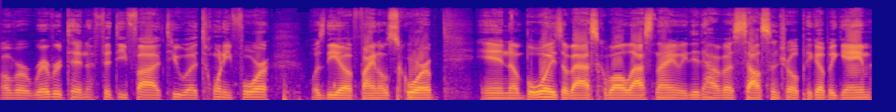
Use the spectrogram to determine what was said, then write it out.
over Riverton, 55 to uh, 24 was the final score. In uh, boys of basketball last night, we did have a South Central pick up a game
